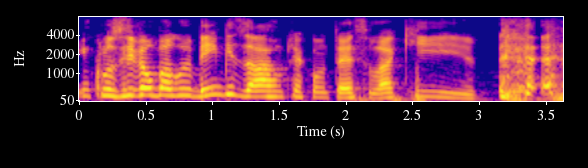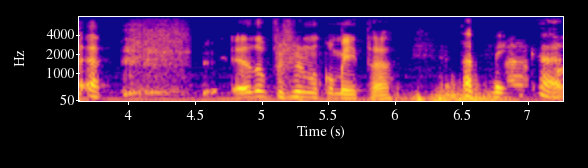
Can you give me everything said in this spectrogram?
inclusive é um bagulho bem bizarro que acontece lá que. eu não prefiro não comentar. Tá bem, cara.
